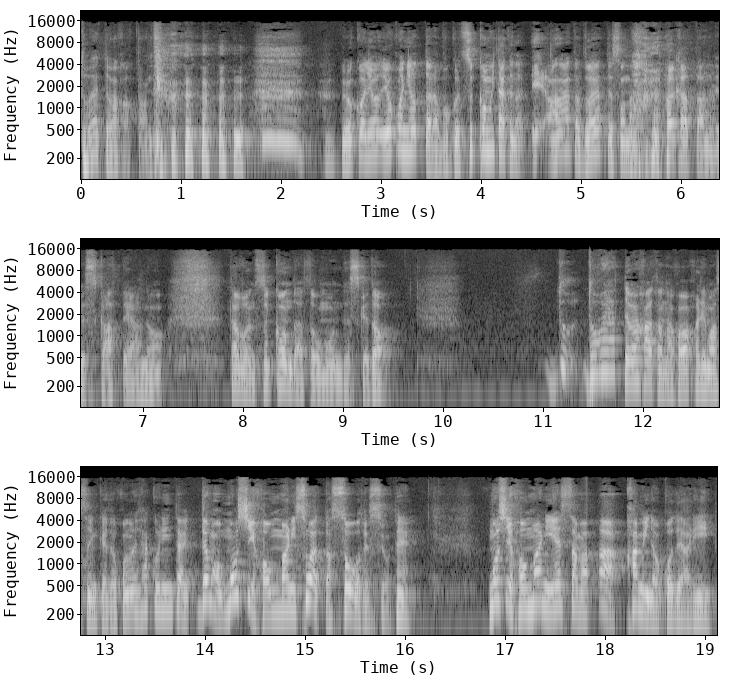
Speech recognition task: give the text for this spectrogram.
どうやって分かったん？だ 横に横におったら僕突っ込みたくなる「えあなたどうやってそんな分かったんですか?」ってあの多分突っ込んだと思うんですけど。どどうやって分かったのか分かりませんけどこの100人対でももしほんまにそうやったらそうですよね。もしほんまにイエス様が神の子であり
